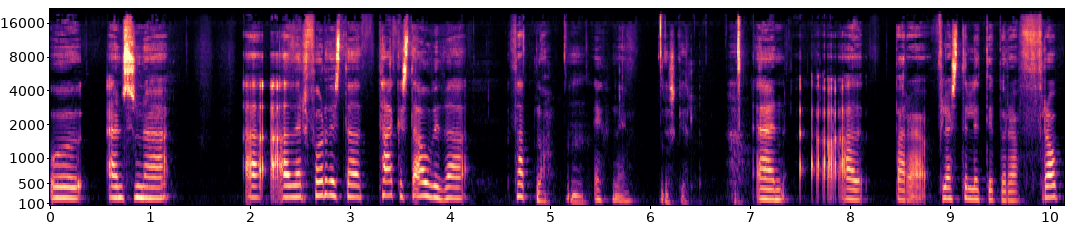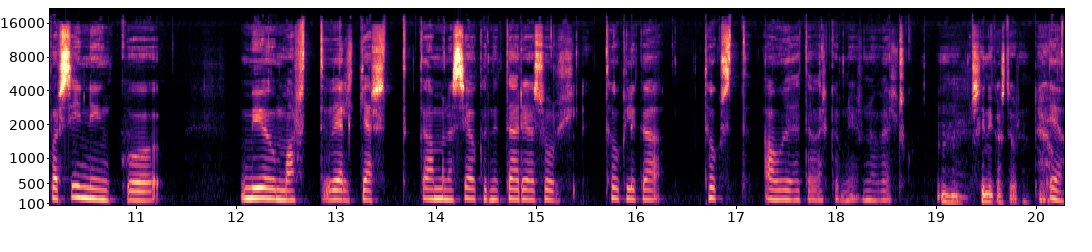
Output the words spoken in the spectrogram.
og en svona að, að þeir forðist að takast á við það þarna, mm. einhvern veginn. Ég skil. En að bara flestuleiti bara frábær síning og mjög margt vel gert, gaman að sjá hvernig Darja Sól tók líka tókst á við þetta verkefni svona vel sko. Mm -hmm. Sýningastjórn, já, já.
